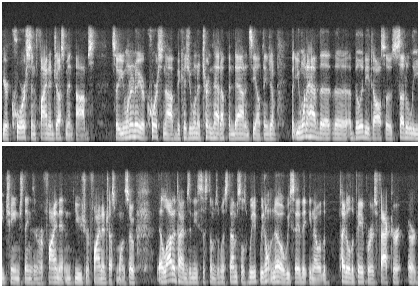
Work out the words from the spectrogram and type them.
your coarse and fine adjustment knobs. So you want to know your coarse knob because you want to turn that up and down and see how things jump. But you want to have the the ability to also subtly change things and refine it and use your fine adjustment one. So a lot of times in these systems and with stem cells, we, we don't know. We say that you know the title of the paper is factor or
